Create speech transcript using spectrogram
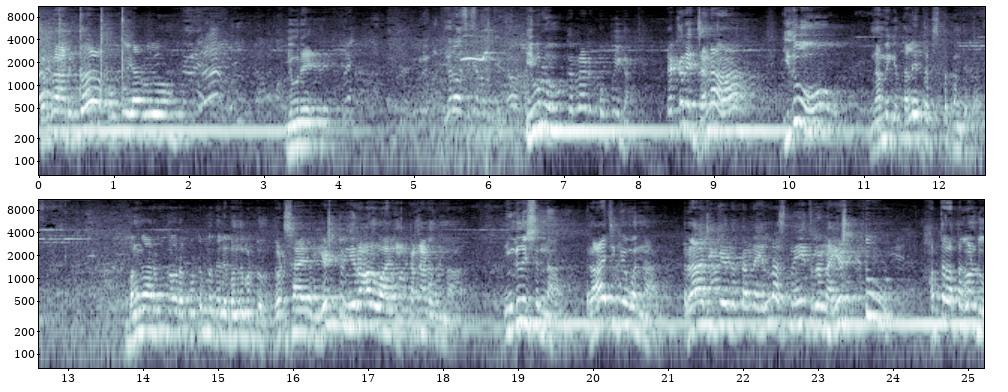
ಕರ್ನಾಟಕದ ಪಪ್ಪು ಯಾರು? ಇವರೇ. ಇವರು ಕರ್ನಾಟಕ ಪಪ್ಪು ಈಗ. ಯಾಕಂದ್ರೆ ಜನ ಇದು ನಮಗೆ ತಲೆ ತಗ್ಸ್ತಕ್ಕಂಥ ಕೆಲಸ ಬಂಗಾರಪ್ಪನವರ ಕುಟುಂಬದಲ್ಲಿ ಬಂದುಬಿಟ್ಟು ದೊಡ್ಡ ಸಾಹೇಬರು ಎಷ್ಟು ನಿರಾಳವಾಗಿ ಕನ್ನಡವನ್ನು, ಇಂಗ್ಲೀಷನ್ನು, ರಾಜಕೀಯವನ್ನ ರಾಜಕೀಯದ ತನ್ನ ಎಲ್ಲ ಸ್ನೇಹಿತರನ್ನ ಎಷ್ಟು ಹತ್ತಿರ ತಗೊಂಡು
